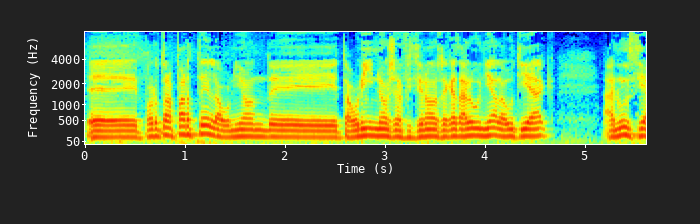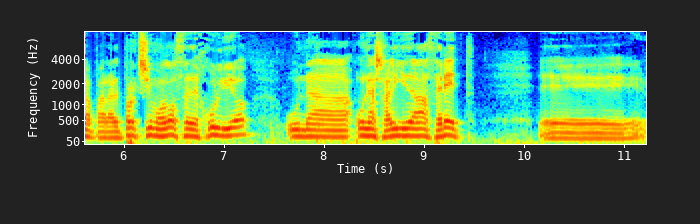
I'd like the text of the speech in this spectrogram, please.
Eh, por otra parte, la Unión de Taurinos y Aficionados de Cataluña, la UTIAC, anuncia para el próximo 12 de julio una, una salida a Ceret eh,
